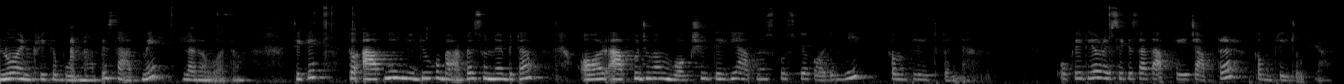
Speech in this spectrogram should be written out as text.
नो एंट्री का बोर्ड वहाँ पे साथ में लगा हुआ था। ठीक है? तो आपने इन वीडियो को बार बार सुनना है बेटा, और आपको जो हम वर्कशीट देगी, आपने उसको उसके अकॉर्डिंग ही कंप्लीट करना है। ओके डियर इसी के साथ आपका ये चैप्टर कंप्लीट हो गया।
